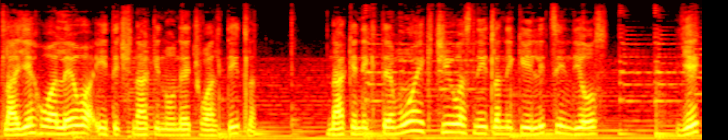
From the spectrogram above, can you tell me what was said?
tla yeh ualewa itich naki nonechwaltitlan. Naki niktemoa ikchiuas nitlanikilitzin Dios, yek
